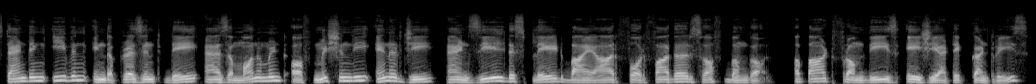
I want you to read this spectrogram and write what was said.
standing even in the present day as a monument of missionary energy and zeal displayed by our forefathers of Bengal. Apart from these Asiatic countries,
